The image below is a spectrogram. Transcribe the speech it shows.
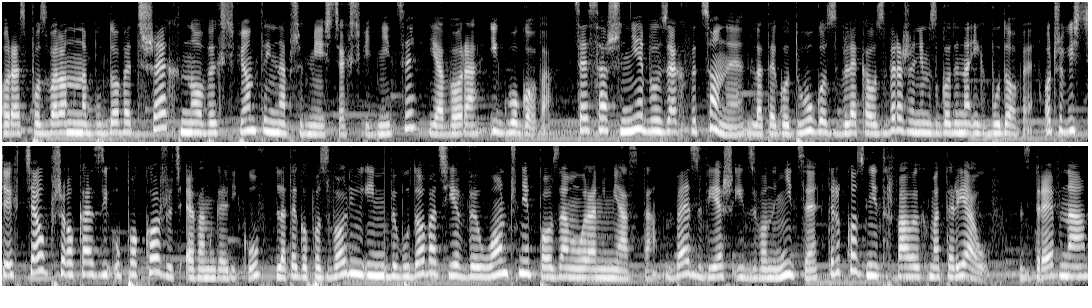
oraz pozwalono na budowę trzech nowych świątyń na przedmieściach Świdnicy, Jawora i Głogowa. Cesarz nie był zachwycony, dlatego długo zwlekał z wyrażeniem zgody na ich budowę. Oczywiście chciał przy okazji upokorzyć ewangelików, dlatego pozwolił im wybudować je wyłącznie poza murami miasta, bez wież i dzwonnicy, tylko z nietrwałych materiałów z drewna,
